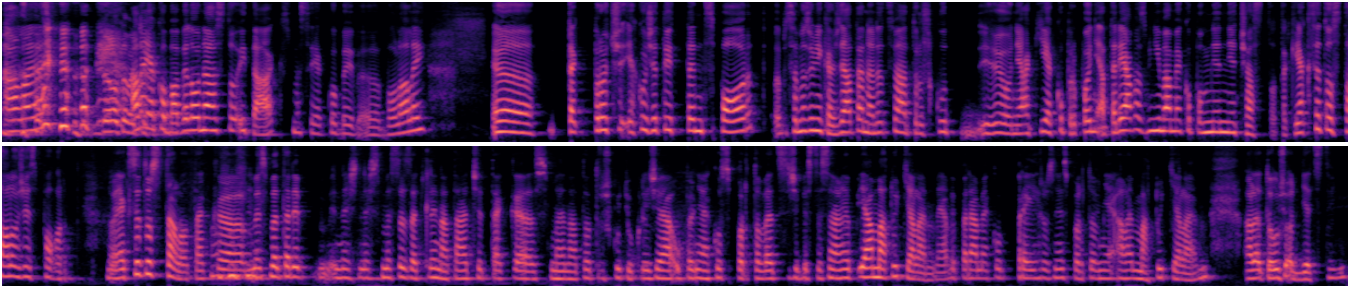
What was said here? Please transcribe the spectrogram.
ano. ale, bylo to ale jako bavilo nás to i tak, jsme si jakoby uh, volali. Uh, tak proč, jakože ty, ten sport, samozřejmě každá ta nadace má trošku jo, nějaký jako propojení a tady já vás vnímám jako poměrně často. Tak jak se to stalo, že sport? No jak se to stalo? Tak uh, my jsme tady, než, než jsme se začali natáčet, tak uh, jsme na to trošku ťukli, že já úplně jako sportovec, že byste se na mě, já matu tělem, já vypadám jako prej hrozně sportovně, ale matu tělem, ale to už od dětství.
